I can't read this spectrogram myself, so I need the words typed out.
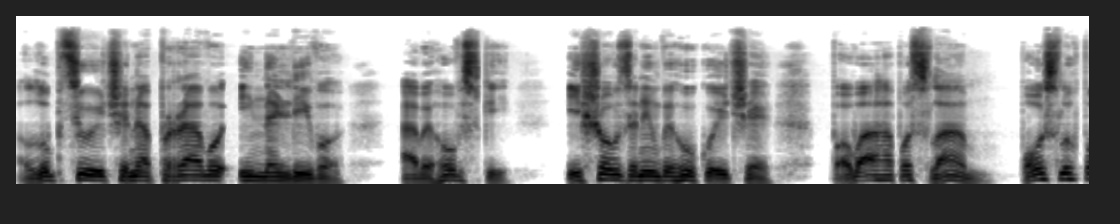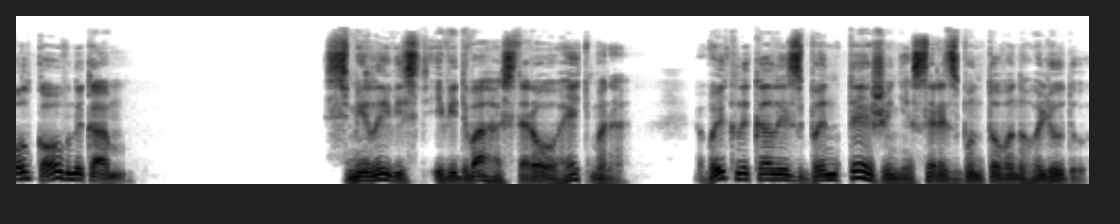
лупцюючи направо і наліво, а Виговський ішов за ним вигукуючи Повага послам, послуг полковникам. Сміливість і відвага старого гетьмана викликали збентеження серед збунтованого люду.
